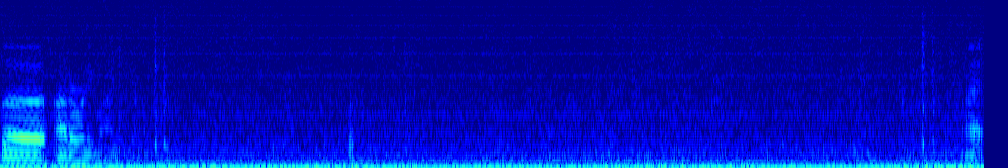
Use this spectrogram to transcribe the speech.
but I don't really mind. Right,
